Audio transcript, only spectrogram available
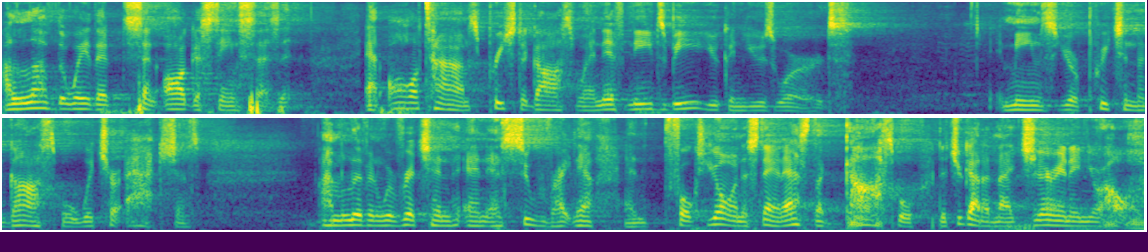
I love the way that St. Augustine says it at all times preach the gospel, and if needs be, you can use words. It means you're preaching the gospel with your actions. I'm living with Rich and, and, and Sue right now, and folks, you don't understand. That's the gospel that you got a Nigerian in your home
